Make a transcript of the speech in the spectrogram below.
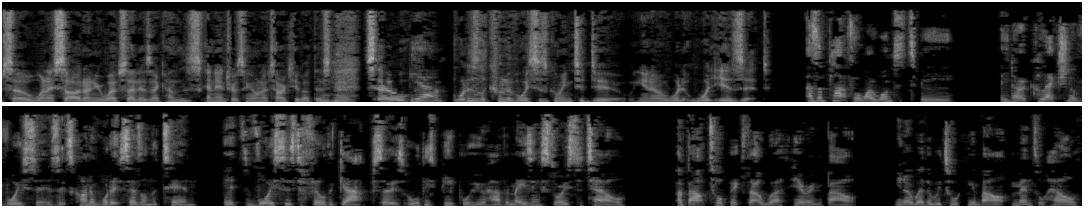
So when I saw it on your website, I was like, "Oh, this is kind of interesting. I want to talk to you about this." Mhm. So, Yeah. what is Lacuna Voices going to do? You know, what what is it? as a platform, I want it to be, you know, a collection of voices. It's kind of what it says on the tin. It's voices to fill the gap. So it's all these people who have amazing stories to tell about topics that are worth hearing about. You know, whether we're talking about mental health,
